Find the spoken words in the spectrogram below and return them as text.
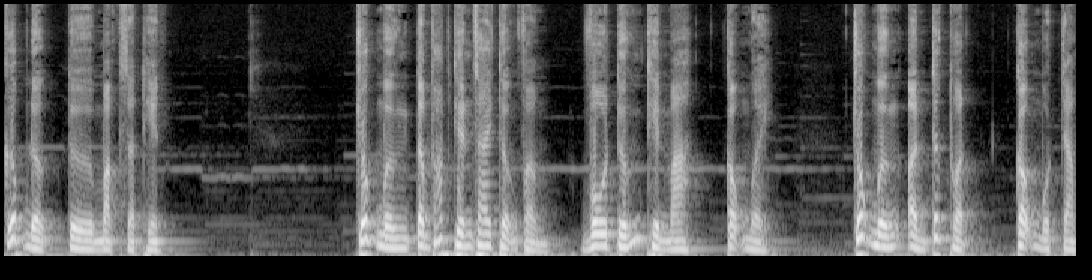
Cướp được từ mặc giật thiên Chúc mừng tâm pháp thiên giai thượng phẩm, Vô tướng thiên ma, Cộng 10 Chúc mừng ẩn tức thuật, Cộng 100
